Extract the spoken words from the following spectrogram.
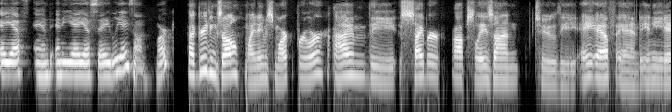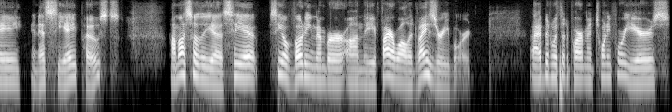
AF and NEASA liaison. Mark? Uh, greetings, all. My name is Mark Brewer. I'm the Cyber Ops Liaison to the AF and NEA and SCA posts. I'm also the uh, CO, CO voting member on the Firewall Advisory Board. I've been with the department 24 years.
